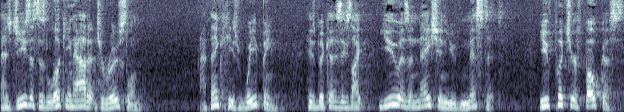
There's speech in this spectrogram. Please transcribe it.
As Jesus is looking out at Jerusalem, I think he's weeping. He's because he's like, You as a nation, you've missed it. You've put your focus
